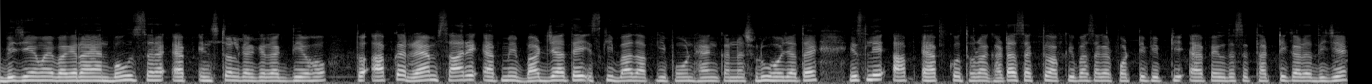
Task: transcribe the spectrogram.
बी जी एम आई वगैरह एंड बहुत सारा ऐप इंस्टॉल करके रख दिए हो। तो आपका रैम सारे ऐप में बढ़ जाते हैं। इसके बाद आपकी फ़ोन हैंग करना शुरू हो जाता है। इसलिए आप ऐप को थोड़ा घटा सकते हो। आपके पास अगर 40 50 ऐप है, उधर से 30 कर दीजिए।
